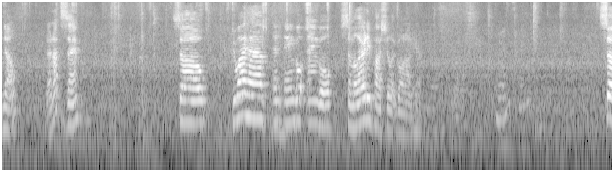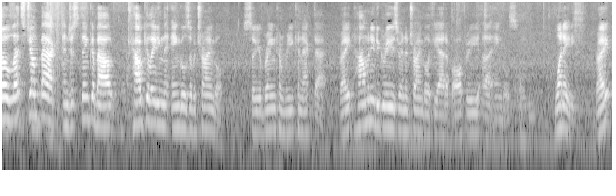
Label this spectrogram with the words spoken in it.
No, they're not the same. So, do I have an angle-angle similarity postulate going on here? Yes. So let's jump back and just think about calculating the angles of a triangle. So your brain can reconnect that, right? How many degrees are in a triangle if you add up all three uh, angles? 180, right?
